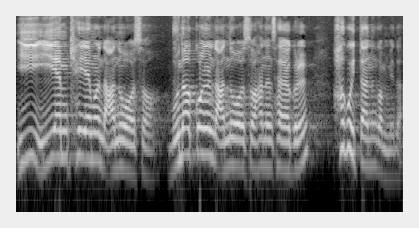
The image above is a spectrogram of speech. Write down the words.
이 EMKM을 나누어서 문화권을 나누어서 하는 사역을 하고 있다는 겁니다.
